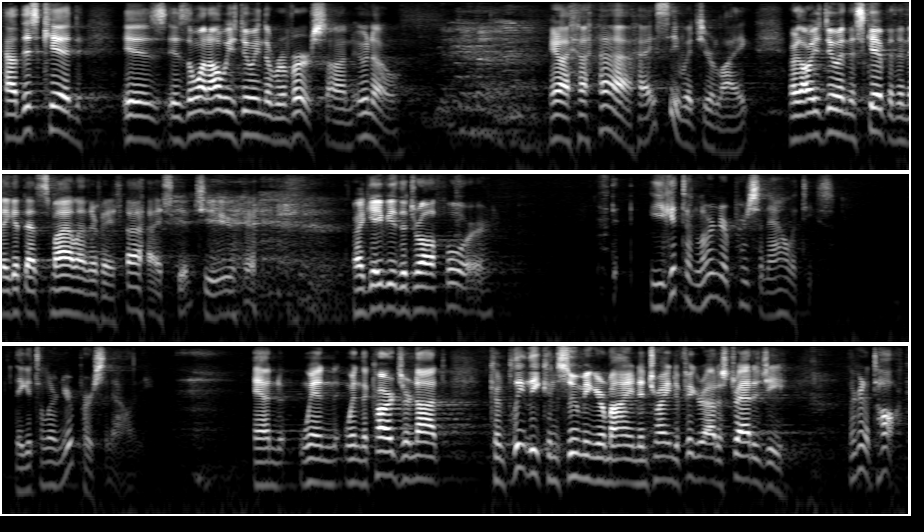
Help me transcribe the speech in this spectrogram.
how this kid is, is the one always doing the reverse on Uno. you're like, ha ha, I see what you're like. Or always doing the skip and then they get that smile on their face. Ha, ah, I skipped you. I gave you the draw four you get to learn their personalities. They get to learn your personality. And when, when the cards are not completely consuming your mind and trying to figure out a strategy, they're going to talk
